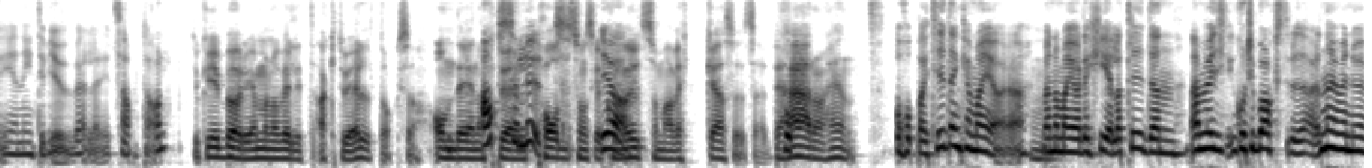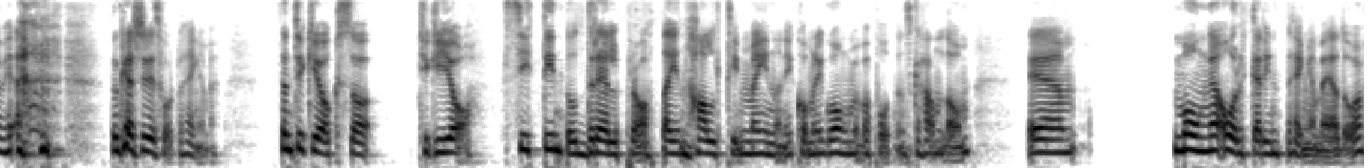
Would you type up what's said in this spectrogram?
i en intervju eller i ett samtal. Du kan ju börja med något väldigt aktuellt också. Om det är en aktuell Absolut. podd som ska Ja. komma ut samma vecka, så, så här, det här har hänt. Och hoppa i tiden kan man göra, Mm. men om man gör det hela tiden, nej men vi går tillbaka till det där, nej men nu är vi då kanske det är svårt att hänga med. Sen tycker jag också, tycker jag, sitt inte och drällprata i en halvtimme innan ni kommer igång med vad podden ska handla om. Eh, många orkar inte hänga med då.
